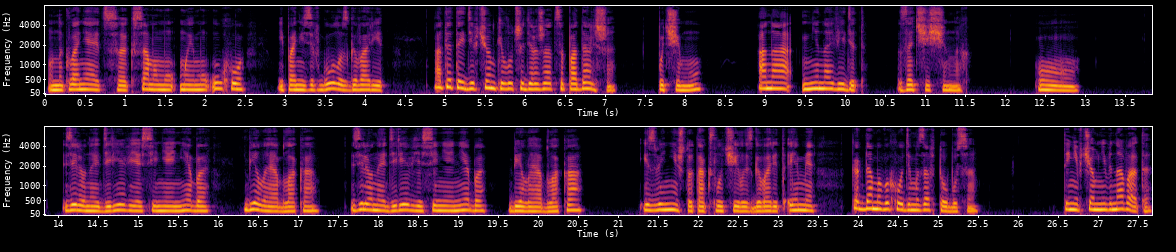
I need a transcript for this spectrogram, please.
Он наклоняется к самому моему уху и, понизив голос, говорит, «От этой девчонки лучше держаться подальше». «Почему?» «Она ненавидит зачищенных». «О, зеленые деревья, синее небо, белые облака. Зеленые деревья, синее небо, белые облака». «Извини, что так случилось», — говорит Эмми, когда мы выходим из автобуса. «Ты ни в чем не виновата.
